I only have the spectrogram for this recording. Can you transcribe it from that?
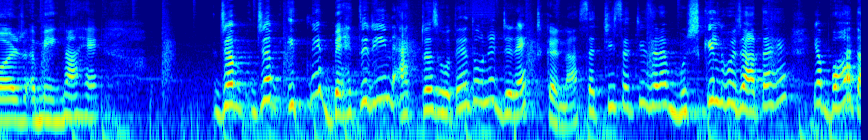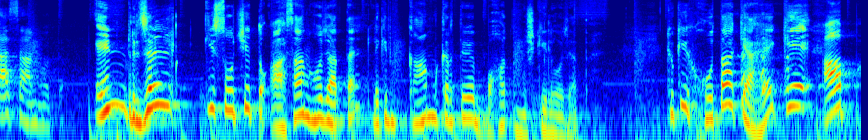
और मेघना है। जब जब इतने बेहतरीन एक्टर्स होते हैं तो उन्हें डायरेक्ट करना सच्ची सच्ची ज़रा मुश्किल हो जाता है या बहुत आसान होता है। एंड रिज़ल्ट की सोचे तो आसान हो जाता है लेकिन काम करते हुए बहुत मुश्किल हो जाता है। क्योंकि होता क्या है कि आप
